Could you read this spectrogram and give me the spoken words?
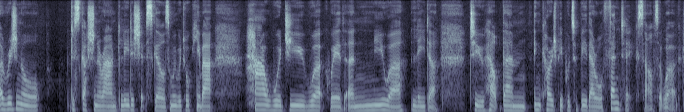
original discussion around leadership skills, and we were talking about how would you work with a newer leader to help them encourage people to be their authentic selves at work?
